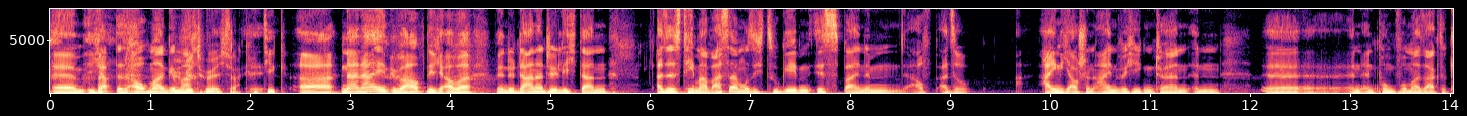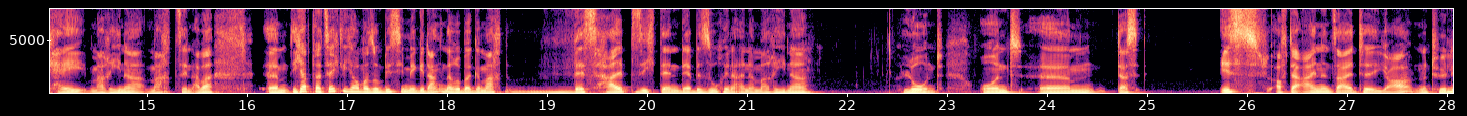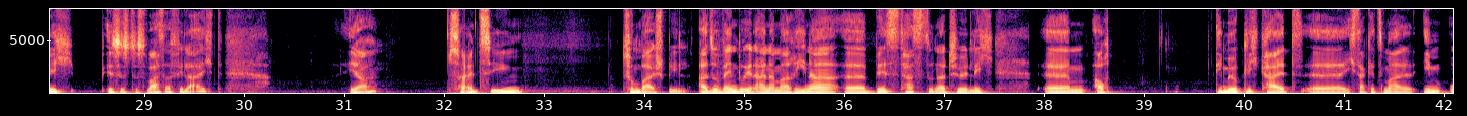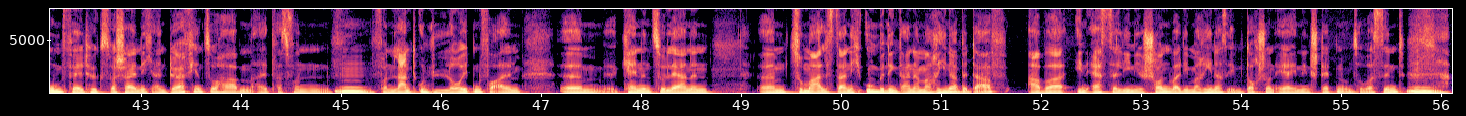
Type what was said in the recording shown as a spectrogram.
ähm, ich habe das auch mal gemacht. Mit höre ich ja Kritik. Äh, nein, nein, überhaupt nicht. Aber wenn du da natürlich dann, also das Thema Wasser, muss ich zugeben, ist bei einem, auf, also eigentlich auch schon einwöchigen Turn ein, äh, ein, ein Punkt, wo man sagt, okay, Marina macht Sinn. Aber ähm, ich habe tatsächlich auch mal so ein bisschen mir Gedanken darüber gemacht, weshalb sich denn der Besuch in einer Marina lohnt. Und ähm, das ist auf der einen Seite, ja, natürlich ist es das Wasser vielleicht. Ja, Sightseeing. zum Beispiel. Also wenn du in einer Marina äh, bist, hast du natürlich ähm, auch die Möglichkeit, äh, ich sag jetzt mal, im Umfeld höchstwahrscheinlich ein Dörfchen zu haben, etwas von, von Land und Leuten vor allem ähm, kennenzulernen, ähm, zumal es da nicht unbedingt einer Marina bedarf, aber in erster Linie schon, weil die Marinas eben doch schon eher in den Städten und sowas sind.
